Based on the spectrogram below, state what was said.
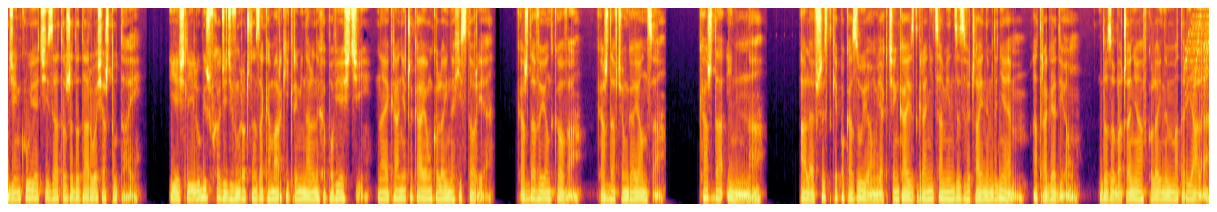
Dziękuję Ci za to, że dotarłeś aż tutaj. Jeśli lubisz wchodzić w mroczne zakamarki kryminalnych opowieści, na ekranie czekają kolejne historie. Każda wyjątkowa, każda wciągająca, każda inna. Ale wszystkie pokazują, jak cienka jest granica między zwyczajnym dniem a tragedią. Do zobaczenia w kolejnym materiale.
